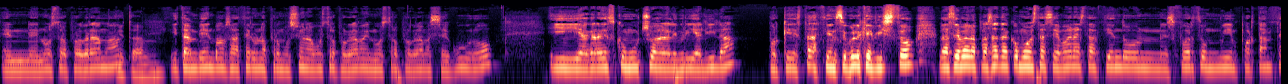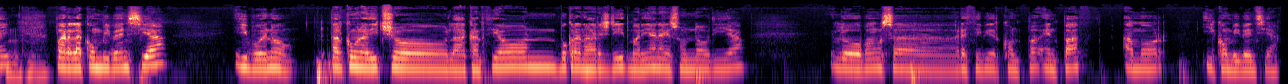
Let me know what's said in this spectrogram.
en, en nuestro programa. Tant. Y también vamos a hacer una promoción a vuestro programa y nuestro programa seguro. Y agradezco mucho a la librería Lila, porque está haciendo, según lo que he visto la semana pasada, como esta semana está haciendo un esfuerzo muy importante Ujú. para la convivencia. Y bueno, tal como lo ha dicho la canción Bukra Nahar Jdid, mañana es un nuevo día. Lo vamos a recibir con, en paz, amor y convivencia.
